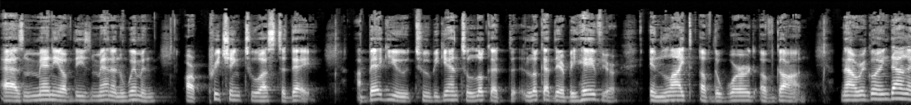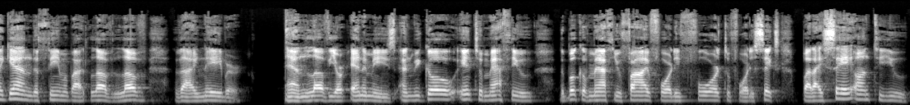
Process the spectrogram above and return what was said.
as many of these men and women are preaching to us today. I beg you to begin to look at look at their behavior in light of the word of God. Now we're going down again the theme about love. Love thy neighbor and love your enemies. And we go into Matthew, the book of Matthew 5, 44 to 46. But I say unto you,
